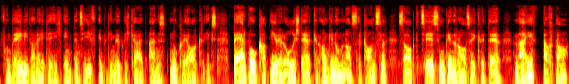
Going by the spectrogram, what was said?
von Daily. Da rede ich intensiv über die Möglichkeit eines Nuklearkriegs. Baerbock hat ihre Rolle stärker angenommen als der Kanzler, sagt CSU-Generalsekretär Mayer. Auch da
